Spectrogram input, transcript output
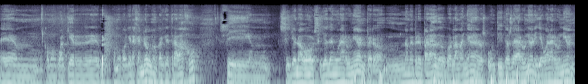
Em, como, en cualquier, como cualquier ejemplo, como en cualquier trabajo, si, si, yo no hago, si yo tengo una reunión, pero no me he preparado por la mañana los puntitos de la reunión y llego a la reunión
